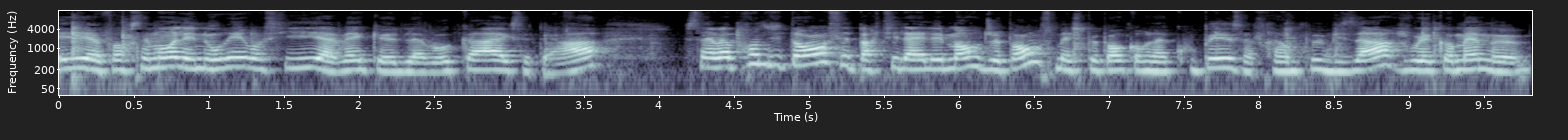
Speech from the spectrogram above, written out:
Et forcément les nourrir aussi avec de l'avocat, etc. Ça va prendre du temps, cette partie-là elle est morte je pense, mais je peux pas encore la couper, ça ferait un peu bizarre. Je voulais quand même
